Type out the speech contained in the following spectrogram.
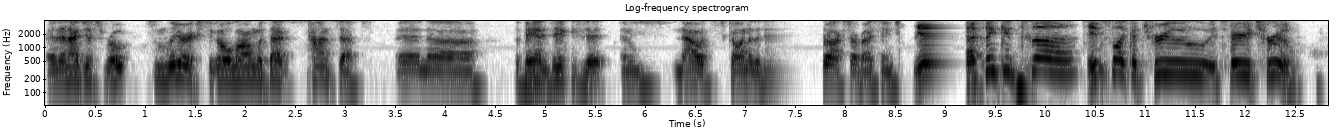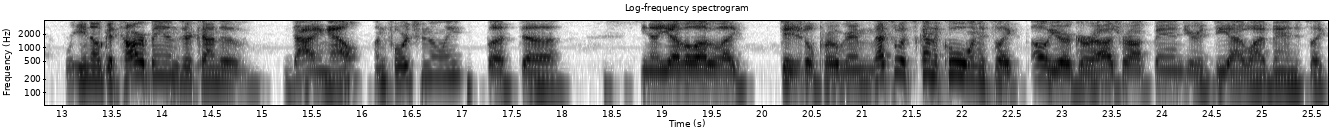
And then I just wrote some lyrics to go along with that concept. And uh the band digs it and now it's gone to the rock star by St. Yeah, I think it's uh it's like a true it's very true. You know, guitar bands are kind of dying out, unfortunately, but uh you know, you have a lot of like digital programming. That's what's kind of cool when it's like, oh, you're a garage rock band, you're a DIY band. It's like,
